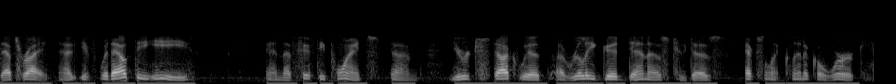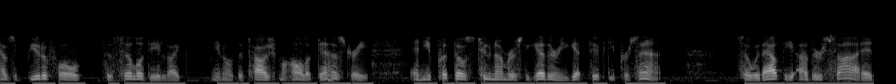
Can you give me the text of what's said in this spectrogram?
That's right. If without the E and the 50 points, um, you're stuck with a really good dentist who does excellent clinical work, has a beautiful facility like you know the Taj Mahal of dentistry, and you put those two numbers together and you get 50%. So without the other side,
